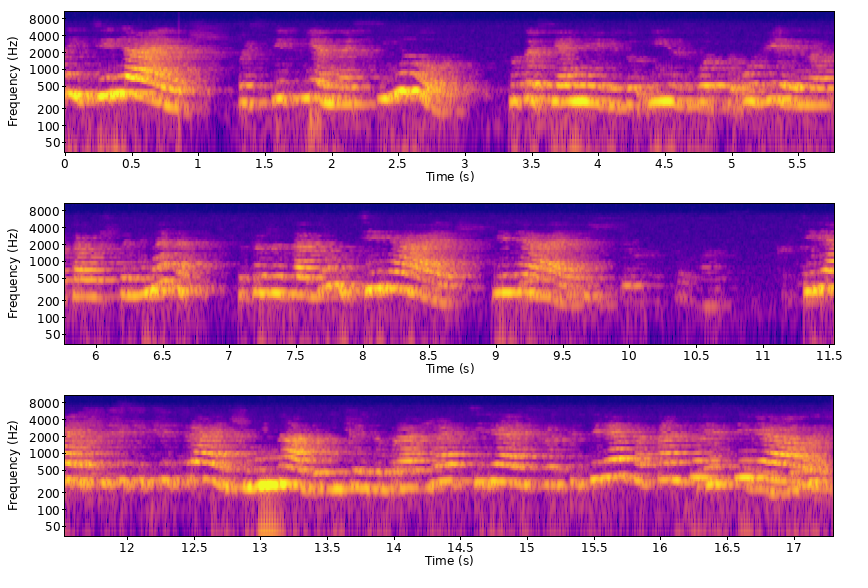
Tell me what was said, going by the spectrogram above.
ты теряешь постепенно силу, ну, то есть я имею в виду из вот уверенного того, что не надо, ты тоже задум теряешь, теряешь. Теряешь еще чуть-чуть раньше, не надо ничего изображать, теряешь, просто теряешь, а в конце потерялась.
